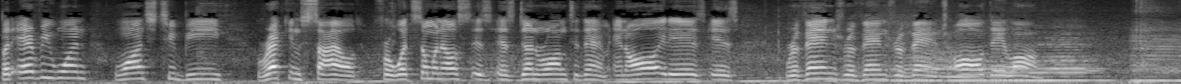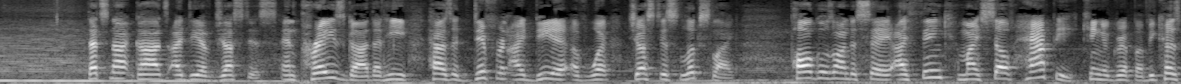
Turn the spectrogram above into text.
but everyone wants to be reconciled for what someone else is, has done wrong to them. And all it is is revenge, revenge, revenge all day long. That's not God's idea of justice. And praise God that He has a different idea of what justice looks like. Paul goes on to say, I think myself happy, King Agrippa, because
